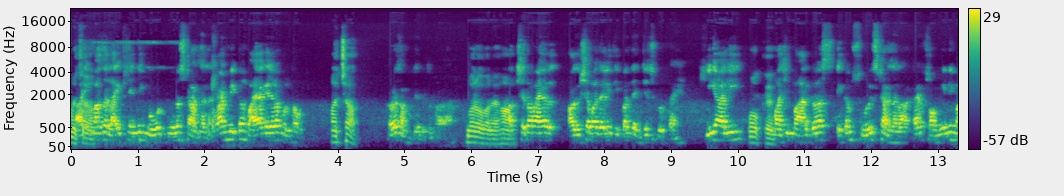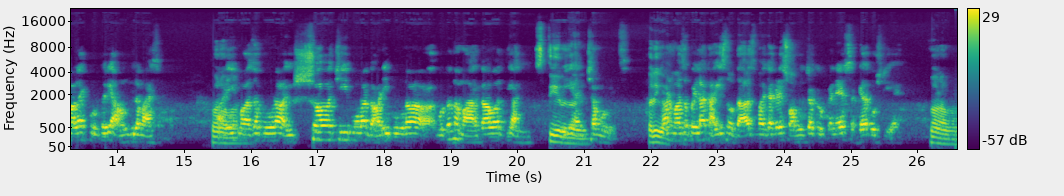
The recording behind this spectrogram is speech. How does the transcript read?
आणि अच्छा माझं लाईफ चेंजिंग मोड पूर्ण स्टार्ट झालं. कारण मी एकदम वाया गेलेला मुलगा होतो. अच्छा. खरं सांगते मी तुम्हाला. बरोबर आहे हा. अक्षता माझ्या आयुष्यामध्ये आली ती पण त्यांचीच कृपा आहे. ही आली. ओके माझी मार्ग एकदम सुरळीत झाला. कारण स्वामींनी मला एक कोणतरी आणून दिलं माझ्यासमोर. आणि माझं पूर्ण आयुष्याची पूर्ण गाडी पूर्ण बोलतात ना मार्गावरती आली. खरी कारण माझं पहिला काहीच नव्हतं. आज माझ्याकडे स्वामींच्या कृपेने सगळ्या गोष्टी आहे बरोबर.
